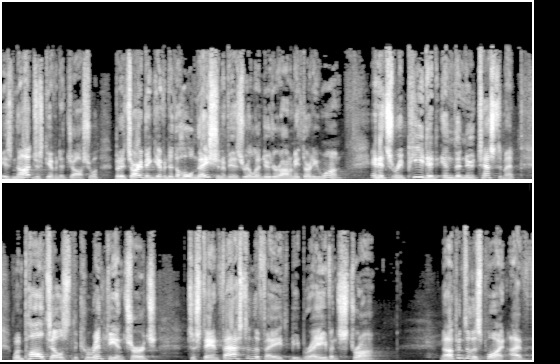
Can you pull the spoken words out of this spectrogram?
is not just given to Joshua, but it's already been given to the whole nation of Israel in Deuteronomy 31. And it's repeated in the New Testament when Paul tells the Corinthian church to stand fast in the faith, be brave and strong. Now, up until this point, I've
